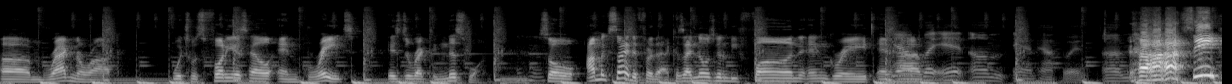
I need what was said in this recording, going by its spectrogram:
um, Ragnarok, which was funny as hell and great, is directing this one. So I'm excited for that because I know it's gonna be fun and great and Yeah, have but Ant um Anne Hathaway. Um, see,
